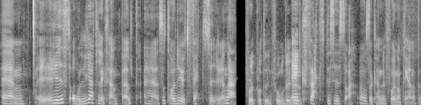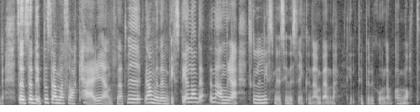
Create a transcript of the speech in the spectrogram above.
eh, risolja till exempel, eh, så tar du ut fettsyrorna. Får ett proteinfoder. Exakt, precis så. Och så kan du få någonting annat av det. Så, så det, på samma sak här egentligen, att vi, vi använder en viss del av det, den andra skulle livsmedelsindustrin kunna använda till, till produktion av, av mat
